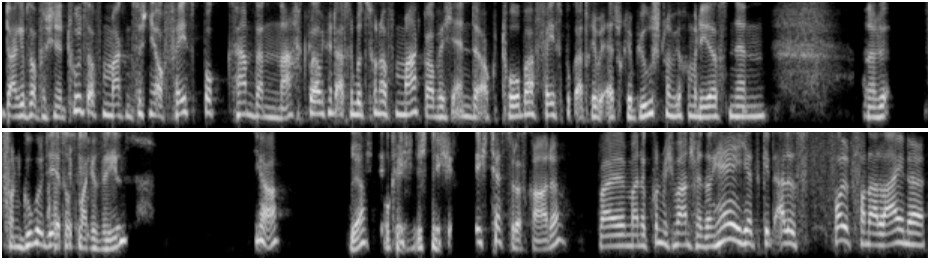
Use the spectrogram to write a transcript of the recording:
Da gibt es auch verschiedene Tools auf dem Markt. Inzwischen ja auch Facebook kam danach, glaube ich, mit Attribution auf den Markt, glaube ich, Ende Oktober. Facebook Attribution, wie auch immer die das nennen. Von Google. Hast du das mal gesehen? Ja. Ja, okay, ich, ich, ich, ich teste das gerade, weil meine Kunden mich mal ansprechen und sagen, hey, jetzt geht alles voll von alleine.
